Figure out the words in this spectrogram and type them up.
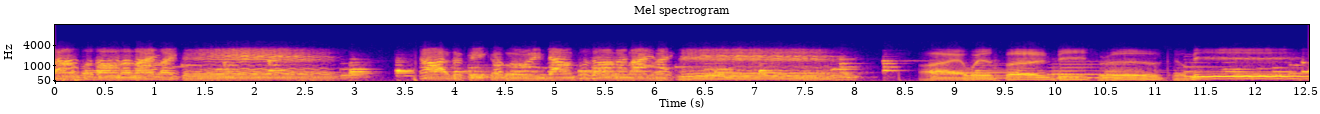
Town was on a night like this. Stars of peekabooing down was on a night like this. I whispered, be true to me,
